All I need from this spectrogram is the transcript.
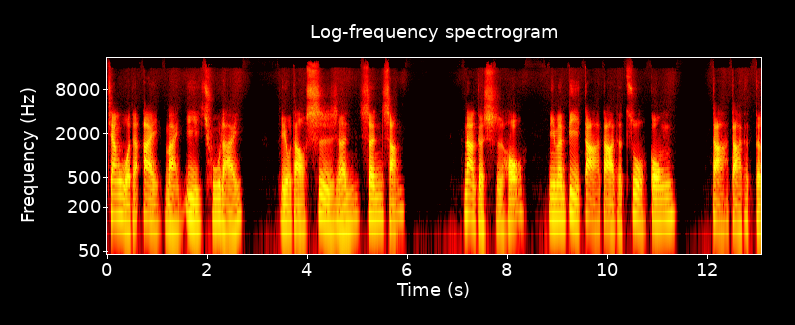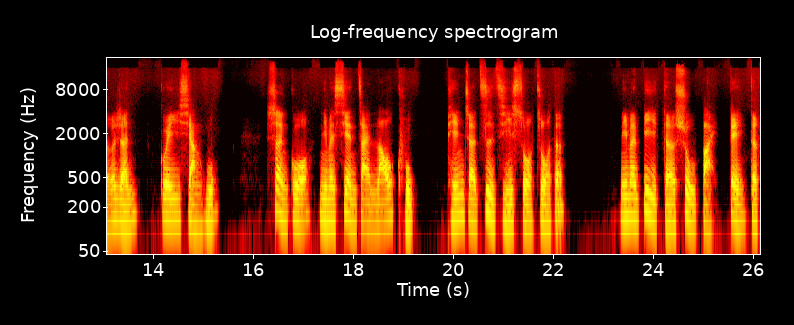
将我的爱满溢出来，流到世人身上。那个时候，你们必大大的做工，大大的得人。归向我，胜过你们现在劳苦，凭着自己所做的，你们必得数百倍的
